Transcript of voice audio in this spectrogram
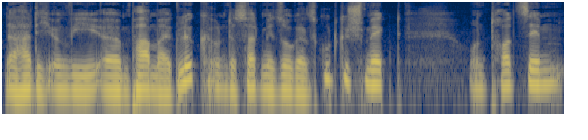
Da hatte ich irgendwie äh, ein paar Mal Glück und das hat mir so ganz gut geschmeckt. Und trotzdem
